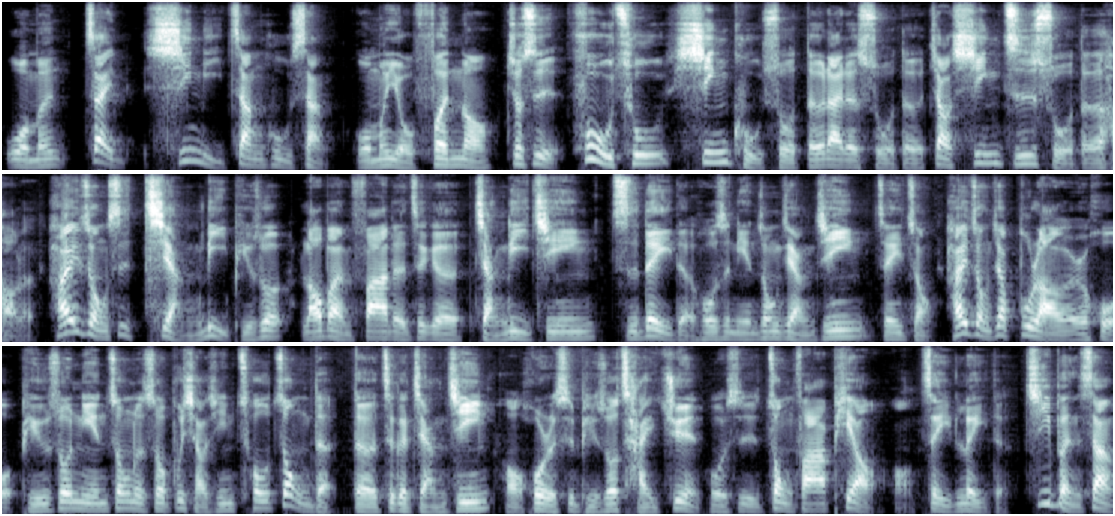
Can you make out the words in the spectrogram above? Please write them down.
我们在心理账户上。我们有分哦，就是付出辛苦所得来的所得叫薪资所得好了，还有一种是奖励，比如说老板发的这个奖励金之类的，或是年终奖金这一种，还有一种叫不劳而获，比如说年终的时候不小心抽中的的这个奖金哦，或者是比如说彩券或者是中发票哦这一类的，基本上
